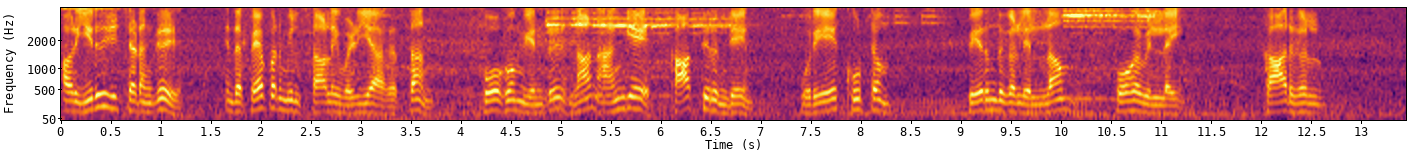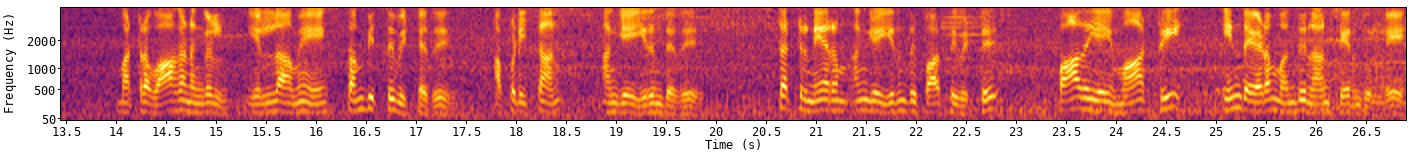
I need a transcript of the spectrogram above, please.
அவர் இறுதிச் சடங்கு இந்த பேப்பர் மில் சாலை வழியாகத்தான் போகும் என்று நான் அங்கே காத்திருந்தேன். ஒரே கூட்டம். பேருந்துகள் எல்லாம் போகவில்லை. கார்கள் மற்ற வாகனங்கள் எல்லாமே ஸ்தம்பித்து விட்டது. அப்படித்தான் அங்கே இருந்தது. சற்று நேரம் அங்கே இருந்து பார்த்துவிட்டு பாதையை மாற்றி இந்த இடம் வந்து நான் சேர்ந்துள்ளேன்.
